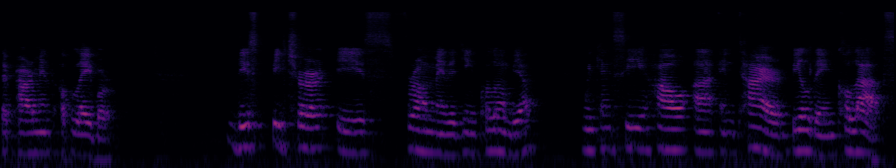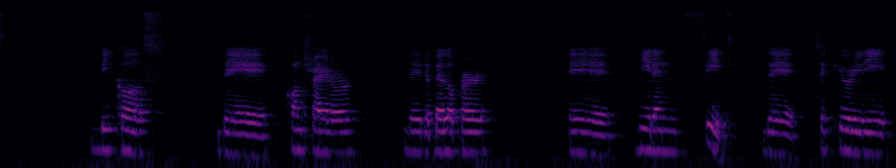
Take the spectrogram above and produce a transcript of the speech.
Department of Labor. This picture is from Medellin, Colombia. We can see how an entire building collapsed because the contractor, the developer didn't fit the security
